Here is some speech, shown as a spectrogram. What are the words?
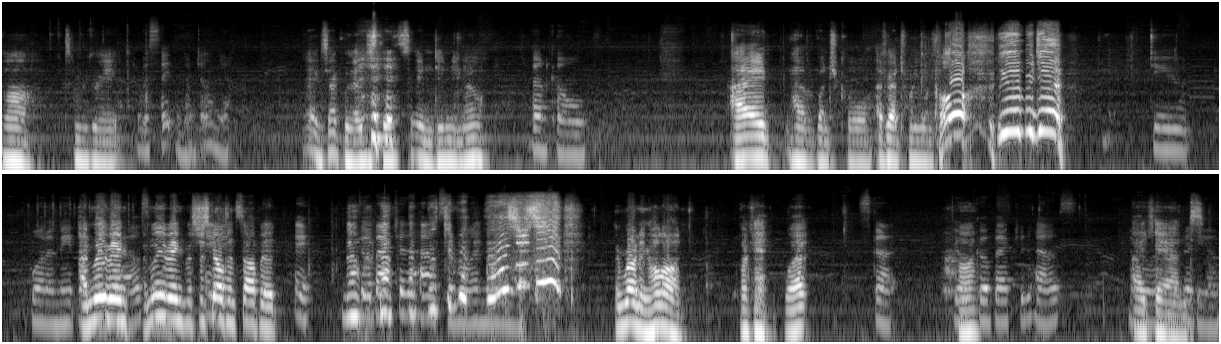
Oh, it's gonna be great. It was Satan, I'm telling you. Yeah, exactly. I just did Satan, didn't you know? Found coal. I have a bunch of coal. I've got 21 coal. Oh! yeah! Do you want to meet? I'm back at the leaving. I'm leaving. Mr. Hey, Skeleton, stop it. Hey, No. Go back to the house we'll I'm running. Hold on. Okay. What? Scott, go Huh? go back to the house. I we'll end the can't. video.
